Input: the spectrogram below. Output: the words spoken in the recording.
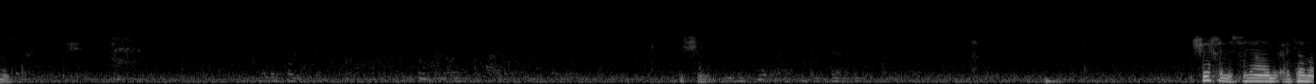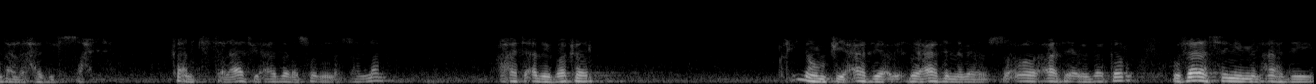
مبتدأ شيخ الإسلام اعتمد على الحديث الصحيح. كانت الثلاث في عهد رسول الله صلى الله عليه وسلم. عهد أبي بكر. كلهم في عهد في عهد النبي عهد أبي بكر وثلاث سنين من عهد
